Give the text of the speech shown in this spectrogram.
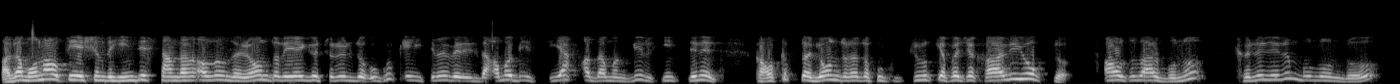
Adam 16 yaşında Hindistan'dan alındı, Londra'ya götürüldü, hukuk eğitimi verildi ama bir siyah adamın, bir Hintlinin kalkıp da Londra'da hukukçuluk yapacak hali yoktu. Aldılar bunu, kölelerin bulunduğu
